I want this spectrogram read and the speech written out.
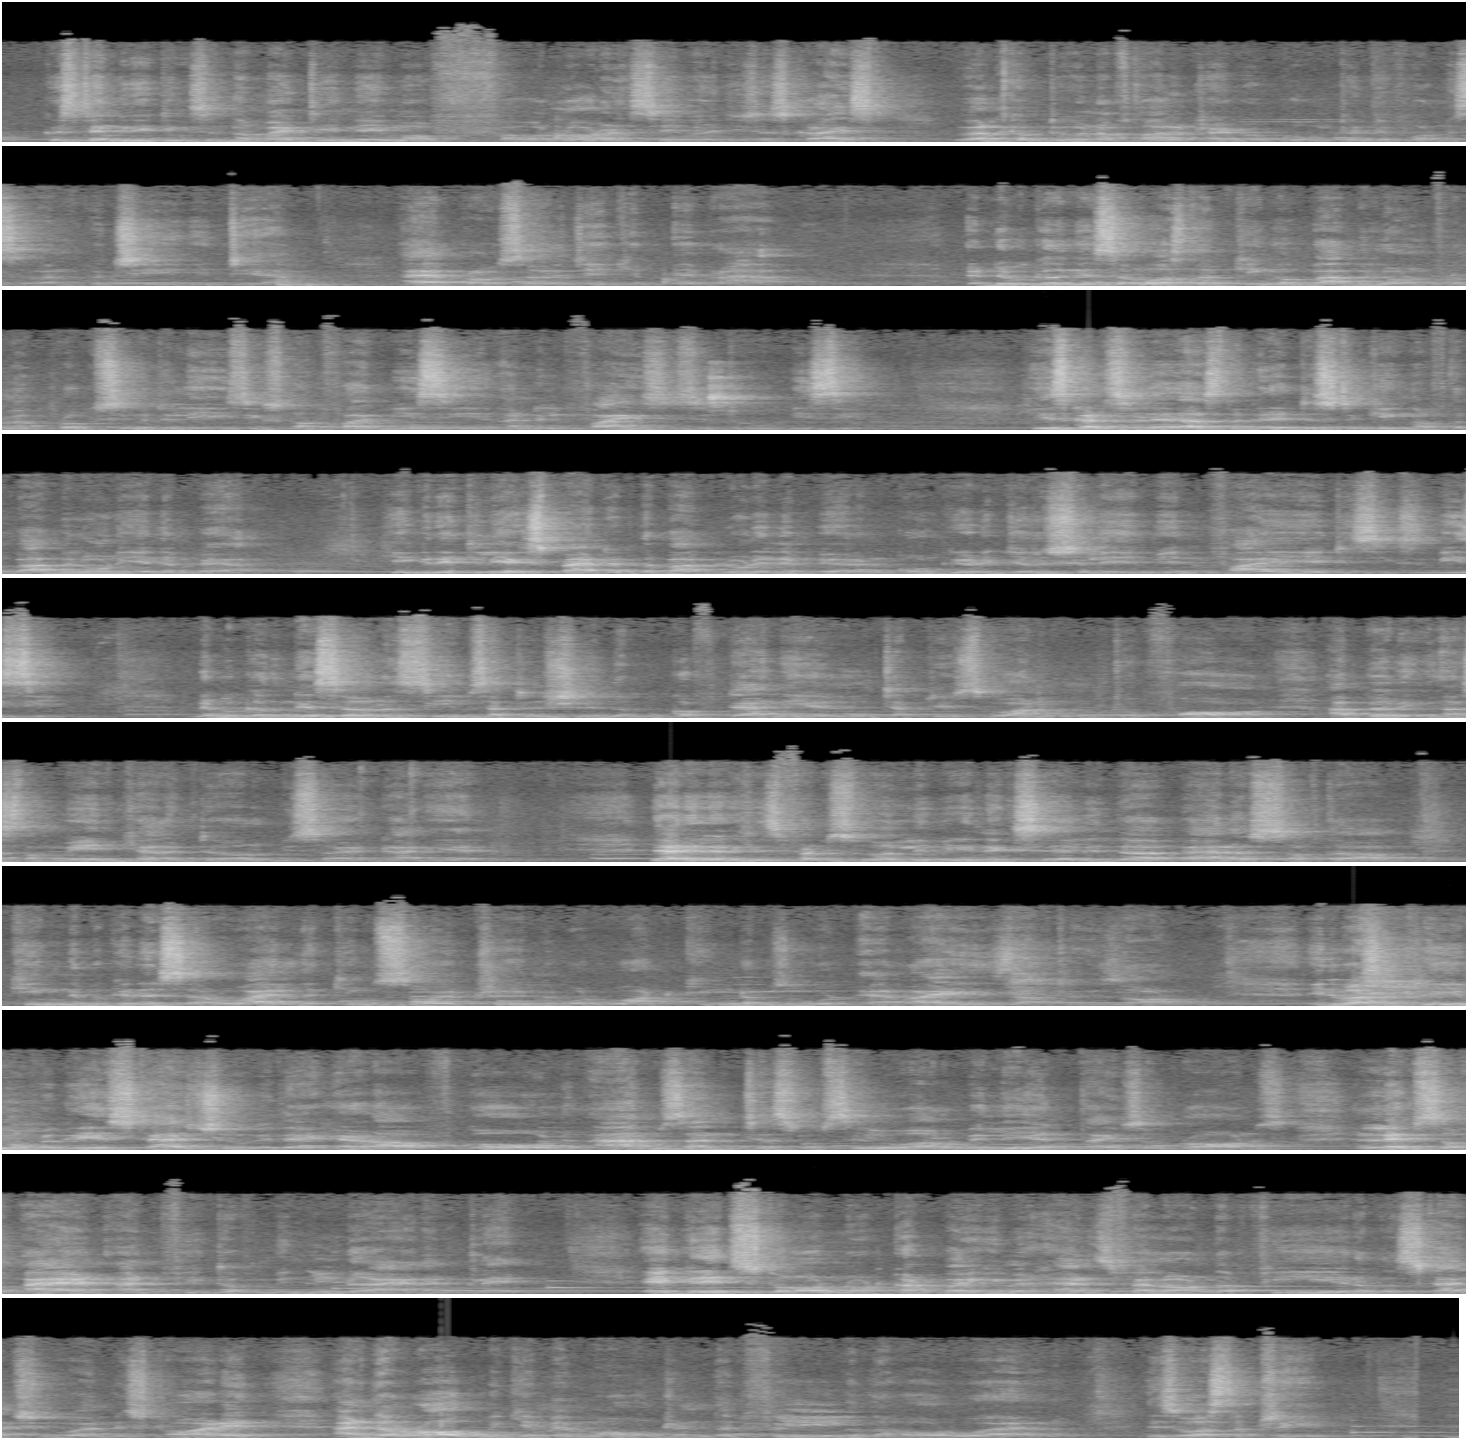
Christian greetings in the mighty name of our Lord and Savior Jesus Christ. Welcome to Naphtali Tribe of Home 24 7 Kochi, India. I am Professor Jacob Abraham. Nebuchadnezzar was the king of Babylon from approximately 605 BC until 562 BC. He is considered as the greatest king of the Babylonian Empire. He greatly expanded the Babylonian Empire and conquered Jerusalem in 586 BC. Nebuchadnezzar receives attention in the book of Daniel, chapters 1 to 4, appearing as the main character beside Daniel. Daniel and his friends were living in exile in the palace of the king Nebuchadnezzar while the king saw a dream about what kingdoms would arise after his own. It was a dream of a great statue with a head of gold, arms and chest of silver, belly and thighs of bronze, legs of iron, and feet of mingled iron and clay. A great stone not cut by human hands fell on the feet of the statue and destroyed it, and the rock became a mountain that filled the whole world. This was the dream.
